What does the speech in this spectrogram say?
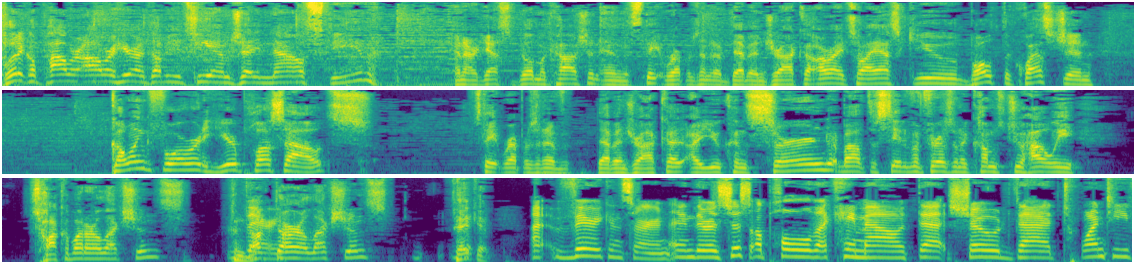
Political Power Hour here on WTMJ now, Steve, and our guests Bill McCoshen and the State Representative Deb Andraca. All right, so I ask you both the question: Going forward, a year plus outs, State Representative Deb Andraka, are you concerned about the state of affairs when it comes to how we talk about our elections, conduct Very. our elections. Take it. Uh, very concerned. And there was just a poll that came out that showed that 20,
